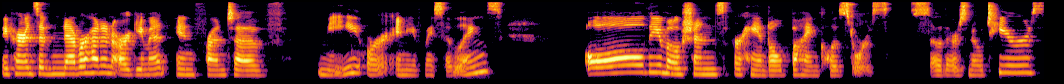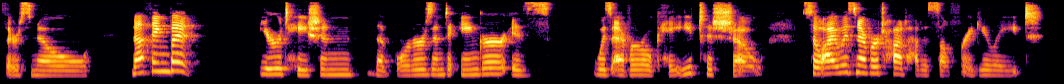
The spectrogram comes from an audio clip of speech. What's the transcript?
My parents have never had an argument in front of me or any of my siblings, all the emotions are handled behind closed doors. So there's no tears, there's no nothing but irritation that borders into anger is was ever okay to show. So I was never taught how to self-regulate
